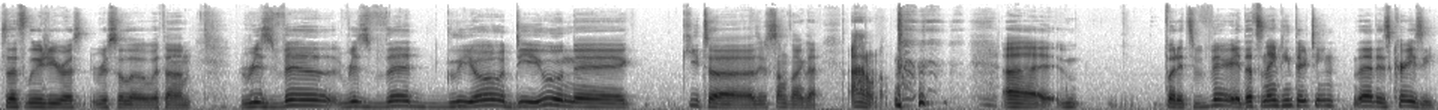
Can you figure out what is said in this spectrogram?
So that's Luigi Russolo with um, Risve- Risveglio di un Kita or something like that. I don't know. uh, but it's very that's 1913. That is crazy.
